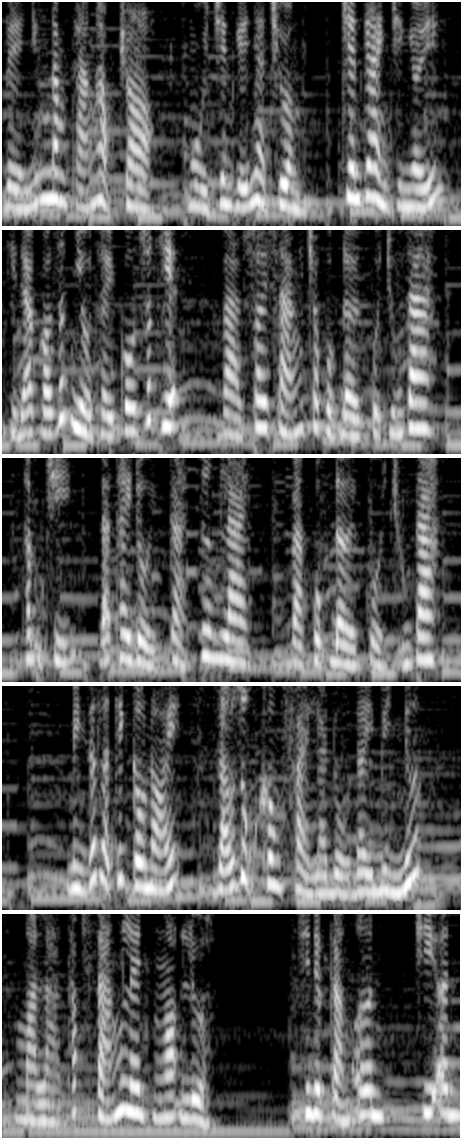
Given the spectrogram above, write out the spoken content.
về những năm tháng học trò ngồi trên ghế nhà trường. Trên cái hành trình ấy thì đã có rất nhiều thầy cô xuất hiện và soi sáng cho cuộc đời của chúng ta, thậm chí đã thay đổi cả tương lai và cuộc đời của chúng ta. Mình rất là thích câu nói giáo dục không phải là đổ đầy bình nước mà là thắp sáng lên ngọn lửa. Xin được cảm ơn, tri ân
